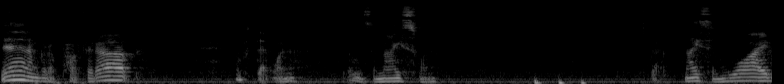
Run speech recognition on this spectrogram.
Then I'm gonna puff it up. I'll put that one, that one's a nice one. Put that nice and wide,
